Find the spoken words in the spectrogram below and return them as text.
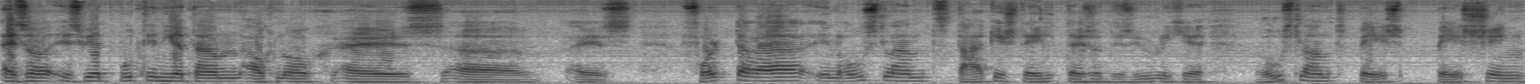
Also es wird Putin hier dann auch noch als, äh, als Folterer in Russland dargestellt, also das übliche Russland-Bashing.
